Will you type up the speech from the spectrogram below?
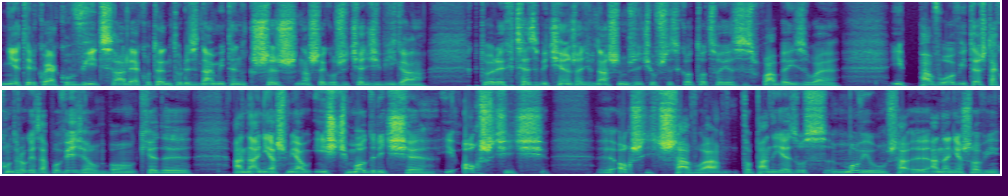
nie tylko jako widz, ale jako ten, który z nami ten krzyż naszego życia dźwiga, który chce zwyciężać w naszym życiu wszystko to, co jest słabe i złe. I Pawłowi też taką drogę zapowiedział, bo kiedy Ananiasz miał iść, modlić się i ochrzcić, y, ochrzcić Szawła, to Pan Jezus mówił y, Ananiaszowi,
